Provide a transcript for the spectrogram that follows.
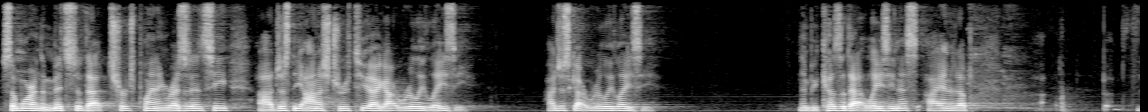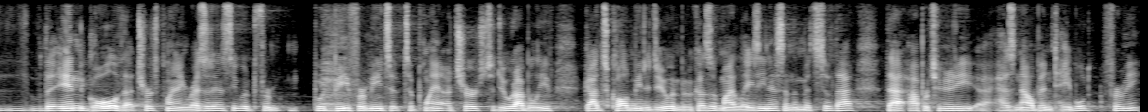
somewhere in the midst of that church planting residency, uh, just the honest truth to you, I got really lazy. I just got really lazy. And because of that laziness, I ended up the end goal of that church planting residency would, for, would be for me to, to plant a church, to do what I believe God's called me to do. And because of my laziness in the midst of that, that opportunity has now been tabled for me.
